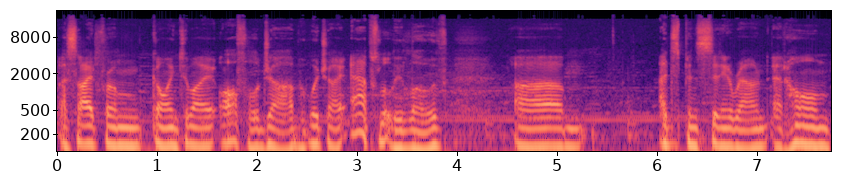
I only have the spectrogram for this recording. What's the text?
aside from going to my awful job which i absolutely loathe um, i just been sitting around at home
